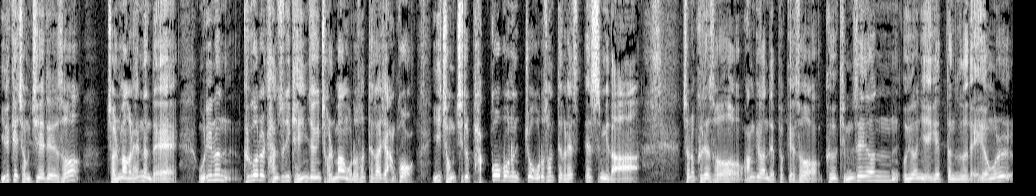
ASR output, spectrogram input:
이렇게 정치에 대해서 절망을 했는데 우리는 그거를 단순히 개인적인 절망으로 선택하지 않고 이 정치를 바꿔보는 쪽으로 선택을 했, 했습니다. 저는 그래서 황교안 대표께서 그 김세연 의원이 얘기했던 그 내용을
